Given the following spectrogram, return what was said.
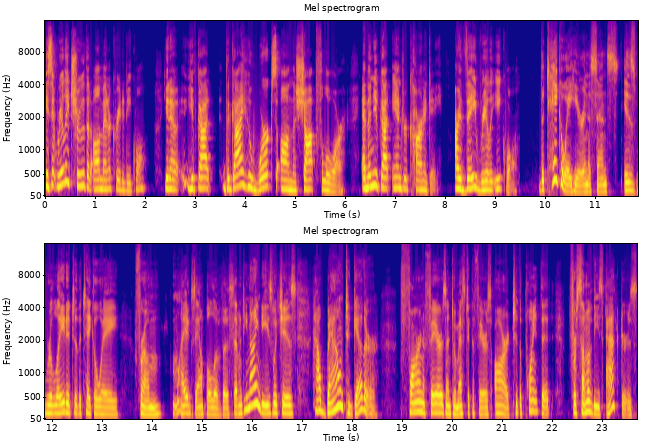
Is it really true that all men are created equal? You know, you've got the guy who works on the shop floor, and then you've got Andrew Carnegie. Are they really equal? The takeaway here, in a sense, is related to the takeaway from my example of the 1790s, which is how bound together foreign affairs and domestic affairs are to the point that for some of these actors,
